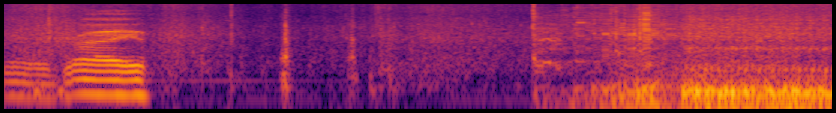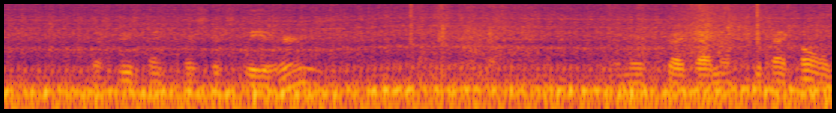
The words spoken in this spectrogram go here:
Rear drive. Got 3.46 liters. And we're back, I must get back home.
